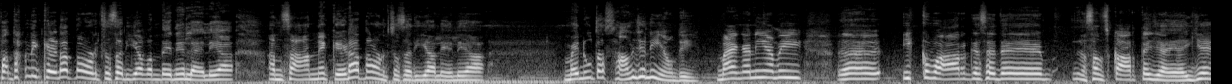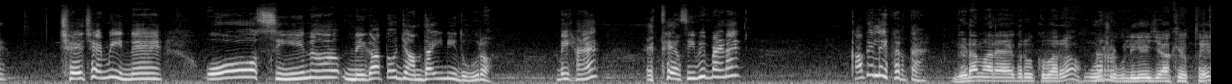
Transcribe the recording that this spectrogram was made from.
ਪਤਾ ਨਹੀਂ ਕਿਹੜਾ ਧੌਣ ਚ ਸਰੀਆ ਬੰਦੇ ਨੇ ਲੈ ਲਿਆ ਇਨਸਾਨ ਨੇ ਕਿਹੜਾ ਧੌਣ ਚ ਸਰੀਆ ਲੈ ਲਿਆ। ਮੈਨੂੰ ਤਾਂ ਸਮਝ ਨਹੀਂ ਆਉਂਦੀ। ਮੈਂ ਕਹਿੰਨੀ ਆ ਵੀ ਇੱਕ ਵਾਰ ਕਿਸੇ ਦੇ ਸੰਸਕਾਰ ਤੇ ਜਾਏ ਆਈਏ 6-6 ਮਹੀਨੇ ਉਹ ਸੀਨ ਨਿਗਾਹ ਤੋਂ ਜਾਂਦਾ ਹੀ ਨਹੀਂ ਦੂਰ। ਵੀ ਹੈ ਇੱਥੇ ਅਸੀਂ ਵੀ ਪੈਣਾ ਕਾਹਦੇ ਲਈ ਫਿਰਦਾ? ਜਿਹੜਾ ਮਾਰਿਆ ਕਰੋ ਇੱਕ ਵਾਰ ਉਹ ਚੁਗਲੀਆ ਹੀ ਜਾ ਕੇ ਉੱਥੇ।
